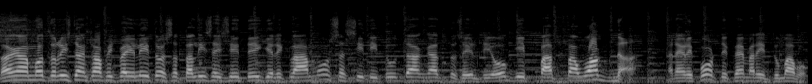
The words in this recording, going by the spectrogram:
Mga motorista ang traffic violator sa Talisay City gireklamo sa City Tuda ngadto sa LTO gipatawag na. Ang report ni Femery Dumabo.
